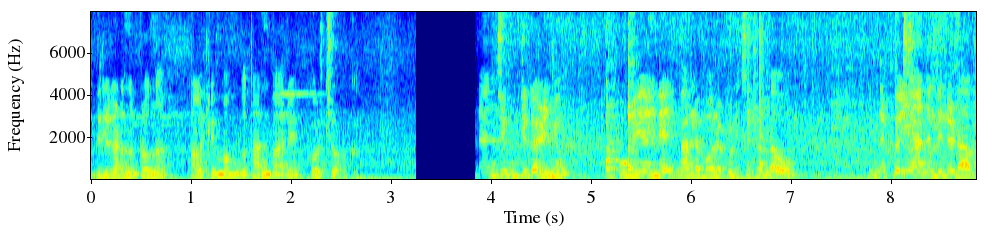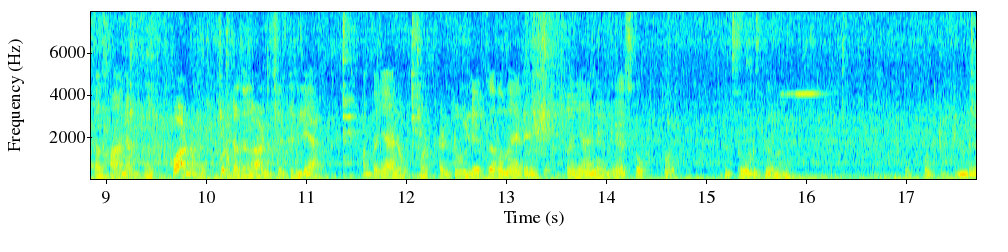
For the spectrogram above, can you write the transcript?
ഇതിൽ കിടന്നിട്ടൊന്ന് തിളയ്ക്കുമ്പോൾ നമുക്ക് തൻപാൽ ഒഴിച്ചു കൊടുക്കാം. അഞ്ച് മിനിറ്റ് കഴിഞ്ഞു. പുളി അതിൽ നല്ലപോലെ പിടിച്ചിട്ടുണ്ടാവും. പിന്നെ ഇപ്പോൾ ഞാൻ ഇതിലിടാത്ത സാധനം ഉപ്പാണ്. ഉപ്പിട്ടത് കാണിച്ചിട്ടില്ല. അപ്പോൾ ഞാൻ ഉപ്പ് ഇട്ടിട്ടില്ല ഇത്ര നേരമായിട്ട് അപ്പോൾ ഞാൻ ലേശം ഉപ്പ് ഇട്ട് കൊടുക്കുന്നു ഉപ്പിട്ടിട്ടുണ്ട്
